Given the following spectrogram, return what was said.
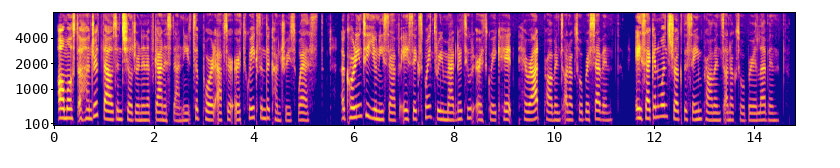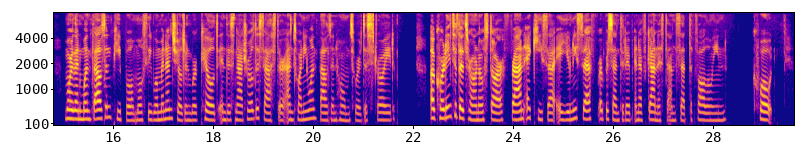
Almost 100,000 children in Afghanistan need support after earthquakes in the country's west. According to UNICEF, a 6.3 magnitude earthquake hit Herat province on October 7th. A second one struck the same province on October 11th. More than 1,000 people, mostly women and children, were killed in this natural disaster and 21,000 homes were destroyed. According to the Toronto Star, Fran Equiza, a UNICEF representative in Afghanistan, said the following quote,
